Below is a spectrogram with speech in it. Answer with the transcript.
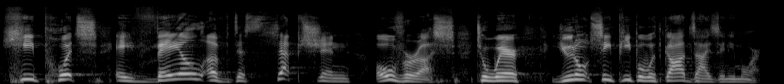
he puts a veil of deception over us to where you don't see people with God's eyes anymore.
